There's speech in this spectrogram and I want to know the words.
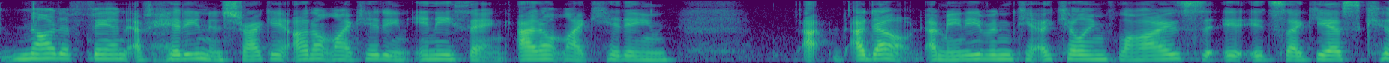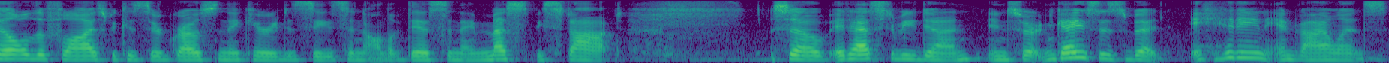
not a fan of hitting and striking. I don't like hitting anything. I don't like hitting. I, I don't. I mean, even uh, killing flies, it, it's like, yes, kill the flies because they're gross and they carry disease and all of this, and they must be stopped. So it has to be done in certain cases, but hitting and violence,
